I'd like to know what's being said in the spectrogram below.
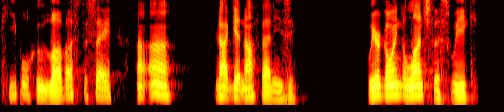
people who love us to say, uh uh-uh, uh, you are not getting off that easy. We are going to lunch this week,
